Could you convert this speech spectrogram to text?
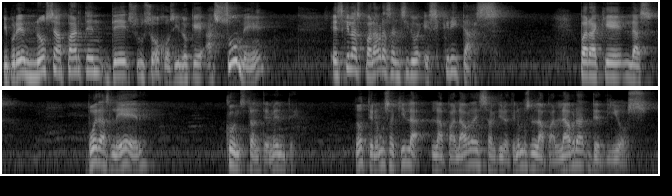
Y por ello no se aparten de sus ojos. Y lo que asume es que las palabras han sido escritas para que las puedas leer constantemente. ¿No? Tenemos aquí la, la palabra de sabiduría, tenemos la palabra de Dios,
